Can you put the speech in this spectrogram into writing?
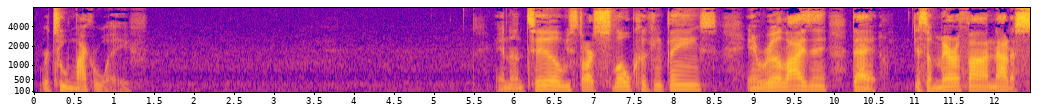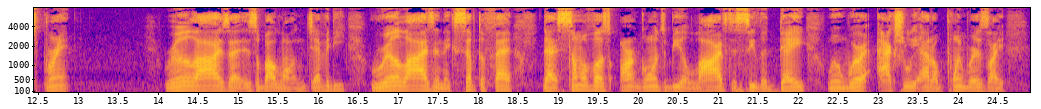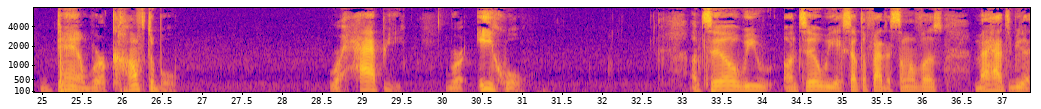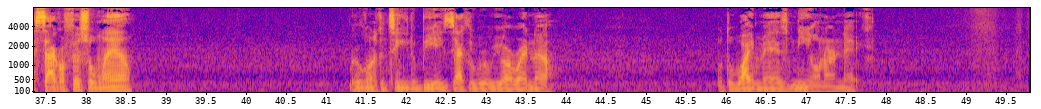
We're too microwave. And until we start slow cooking things and realizing that it's a marathon, not a sprint, realize that it's about longevity, realize and accept the fact that some of us aren't going to be alive to see the day when we're actually at a point where it's like, damn, we're comfortable. We're happy. We're equal. Until we until we accept the fact that some of us might have to be that sacrificial lamb, we're going to continue to be exactly where we are right now. With the white man's knee on our neck.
